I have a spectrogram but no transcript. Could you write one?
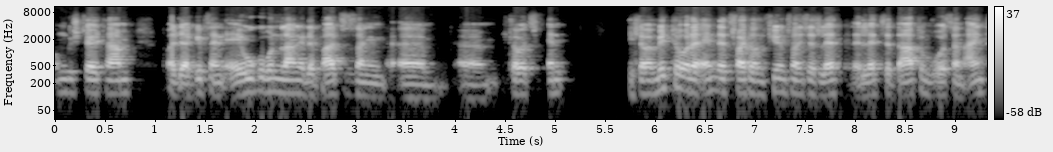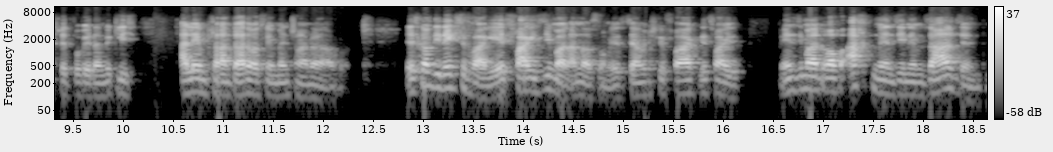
umgestellt haben, weil da gibt es eine EU-Grundlage, der bald sozusagen, ähm, ähm, ich, glaube, ich glaube Mitte oder Ende 2024 das letzte, Datum, wo es dann eintritt, wo wir dann wirklich alle Implantate aus den Menschen haben. Jetzt kommt die nächste Frage. Jetzt frage ich Sie mal andersrum. Jetzt habe ich gefragt, jetzt frage ich, wenn Sie mal darauf achten, wenn Sie in einem Saal sind,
